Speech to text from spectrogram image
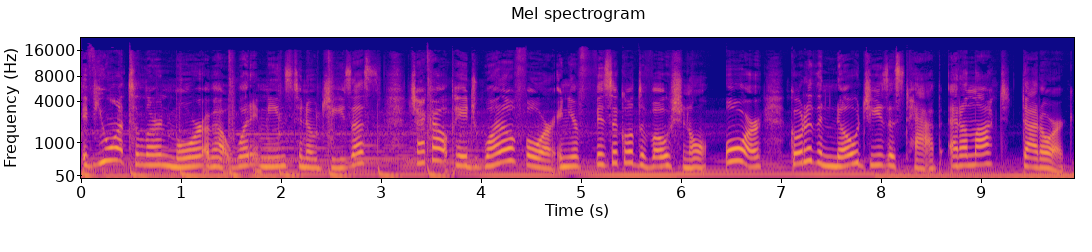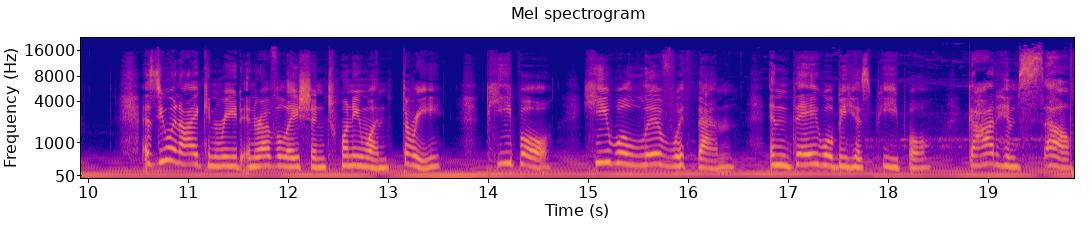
If you want to learn more about what it means to know Jesus, check out page 104 in your physical devotional or go to the Know Jesus tab at unlocked.org. As you and I can read in Revelation 21 3, people, he will live with them, and they will be his people. God himself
